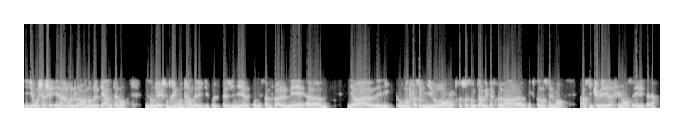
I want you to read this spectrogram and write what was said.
Ils iront chercher énormément de joueurs en Angleterre notamment. Les Anglais sont très contents d'aller vivre aux États-Unis euh, pour des sommes folles, mais euh, il y aura la ligue augmentera son niveau entre 75 et 80 euh, exponentiellement, ainsi que les affluences et les salaires.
